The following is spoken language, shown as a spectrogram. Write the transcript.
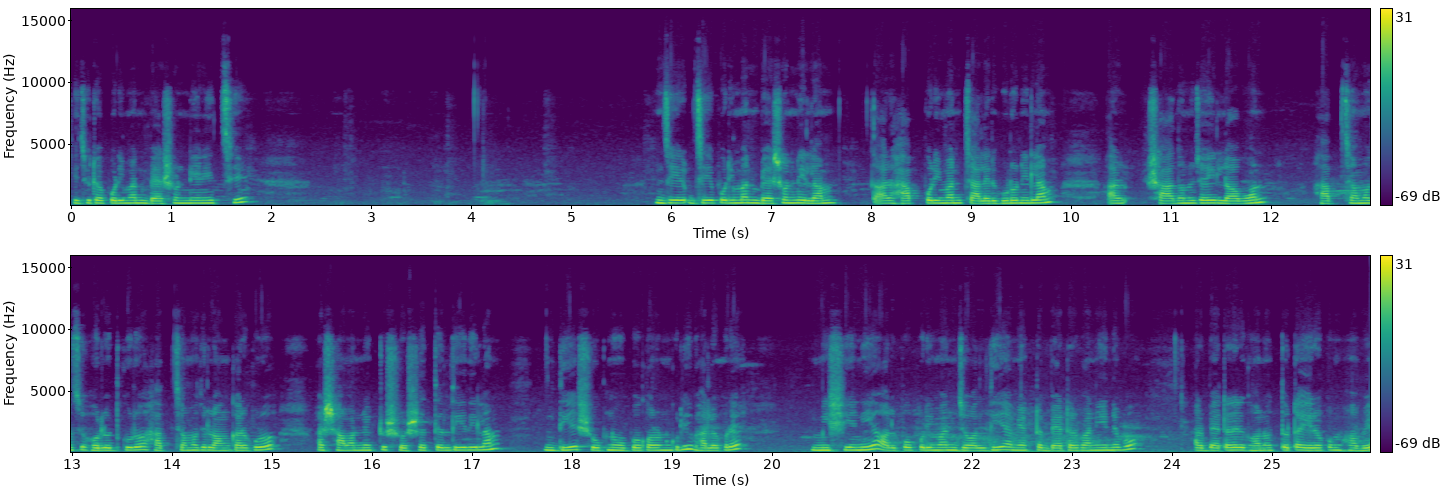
কিছুটা পরিমাণ বেসন নিয়ে নিচ্ছি। যে যে পরিমাণ বেসন নিলাম, তার হাফ পরিমাণ চালের গুঁড়ো নিলাম, আর স্বাদ অনুযায়ী লবণ, হাফ চামচ হলুদ গুঁড়ো, হাফ চামচ লঙ্কার গুঁড়ো, আর সামান্য একটু সর্ষের তেল দিয়ে দিলাম। দিয়ে শুকনো উপকরণগুলি ভালো করে মিশিয়ে নিয়ে অল্প পরিমাণ জল দিয়ে আমি একটা ব্যাটার বানিয়ে নেব। আর ব্যাটারের ঘনত্বটা এরকম হবে,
